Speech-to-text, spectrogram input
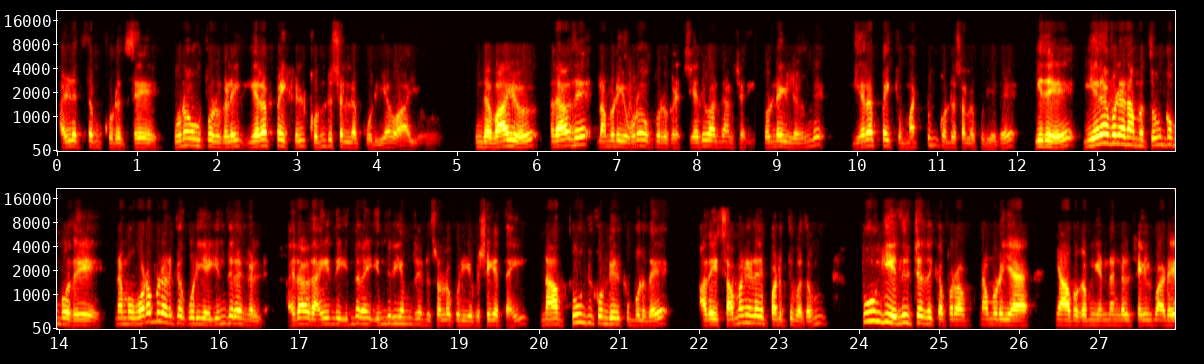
அழுத்தம் கொடுத்து உணவுப் பொருட்களை இறப்பைகள் கொண்டு செல்லக்கூடிய வாயு. இந்த வாயு அதாவது நம்முடைய உணவுப் பொருட்கள் எதுவாக இருந்தாலும் சரி தொண்டையிலிருந்து இறப்பைக்கு மட்டும் கொண்டு செல்லக்கூடியது. இது இரவுல நம்ம தூங்கும் போது நம்ம உடம்புல இருக்கக்கூடிய இந்திரங்கள் அதாவது ஐந்து இந்திர இந்திரியம் என்று சொல்லக்கூடிய விஷயத்தை நாம் தூங்கி கொண்டிருக்கும் பொழுது அதை சமநிலைப்படுத்துவதும் தூங்கி எந்திரிச்சதுக்கு அப்புறம் நம்முடைய ஞாபகம் எண்ணங்கள் செயல்பாடு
